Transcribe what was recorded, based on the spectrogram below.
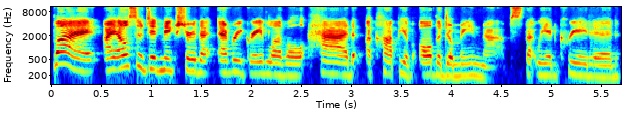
But I also did make sure that every grade level had a copy of all the domain maps that we had created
